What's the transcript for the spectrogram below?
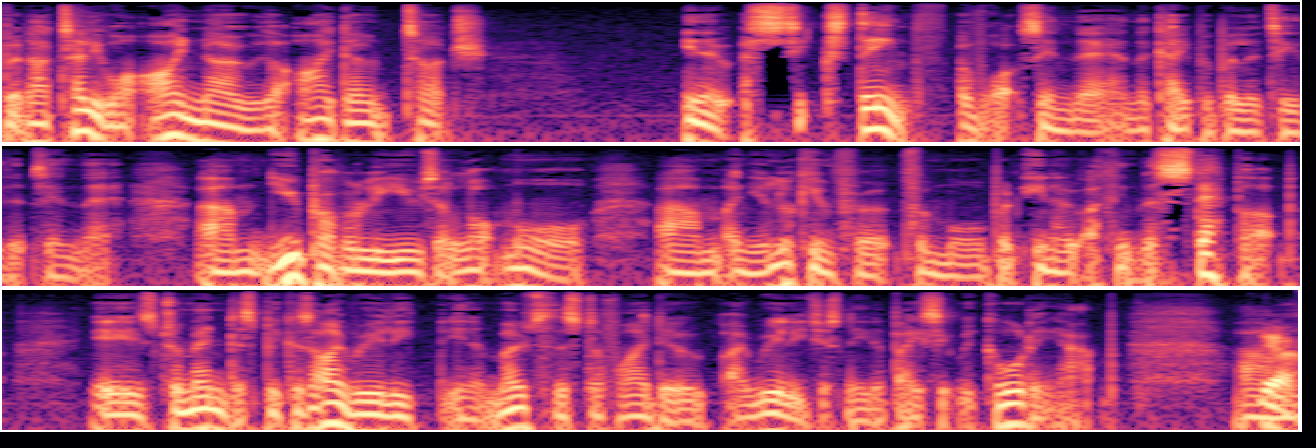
But I tell you what, I know that I don't touch you know a sixteenth of what's in there and the capability that's in there. Um, you probably use a lot more, um, and you're looking for for more. But you know, I think the step up is tremendous because I really, you know, most of the stuff I do, I really just need a basic recording app. Um, Yeah.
